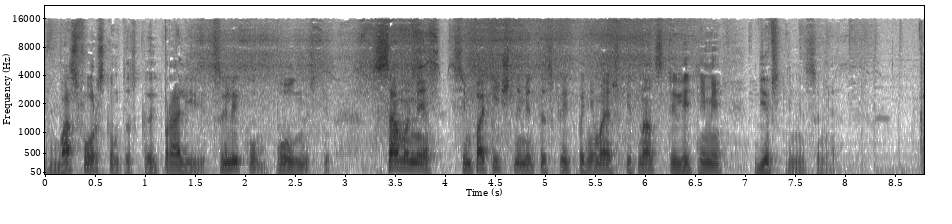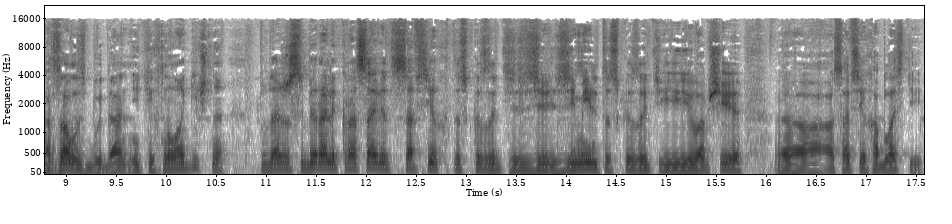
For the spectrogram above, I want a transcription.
в Босфорском, так сказать, проливе, целиком, полностью. с самыми симпатичными, так сказать, понимаешь, 15-летними девственницами. Казалось бы, да, не технологично. Туда же собирали красавиц со всех, так сказать, земель, так сказать, и вообще э, со всех областей.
